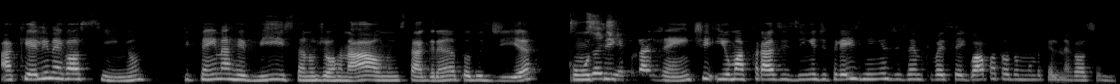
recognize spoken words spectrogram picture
aquele negocinho que tem na revista, no jornal, no Instagram, todo dia, com o signo da gente e uma frasezinha de três linhas dizendo que vai ser igual para todo mundo aquele negócio ali.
